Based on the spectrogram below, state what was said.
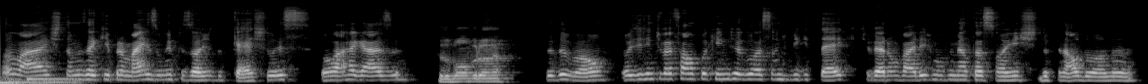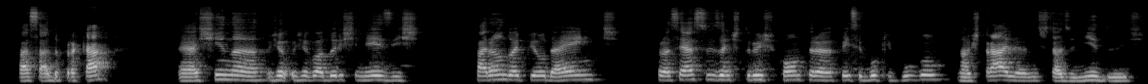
Olá, estamos aqui para mais um episódio do Cashless. Olá, Ragazza. Tudo bom, Bruna? Tudo bom. Hoje a gente vai falar um pouquinho de regulação de Big Tech. Tiveram várias movimentações do final do ano passado para cá. É, a China, os reguladores chineses parando o IPO da Ant, processos antitrust contra Facebook e Google na Austrália, nos Estados Unidos,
